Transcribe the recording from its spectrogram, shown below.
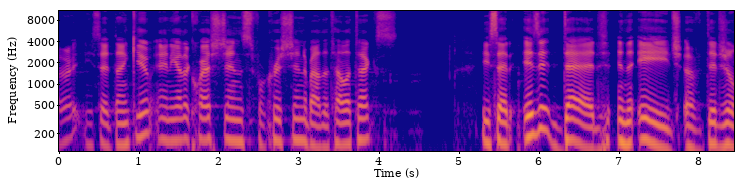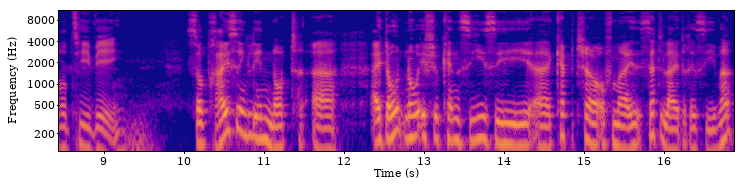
All right. He said, thank you. Any other questions for Christian about the teletext? He said, is it dead in the age of digital TV? Surprisingly not. Uh, I don't know if you can see the uh, capture of my satellite receiver.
